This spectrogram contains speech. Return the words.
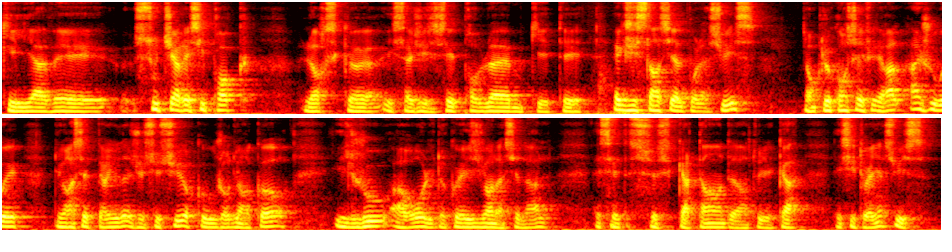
qu'il y avait soutien réciproque lorsqu'il s'agissait de problèmes qui étaient existentiels pour la Suisse. Donc le Conseil fédéral a joué durant cette période, je suis sûr qu'aujourd'hui encore, il joue un rôle de cohésion nationale et c'est ce qu'attendent en tous les cas les citoyens suisses.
